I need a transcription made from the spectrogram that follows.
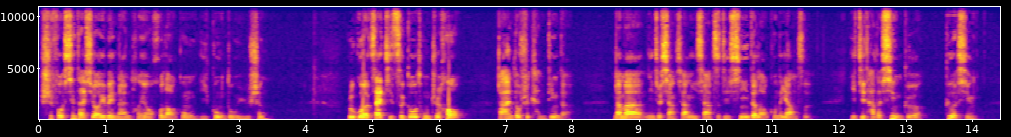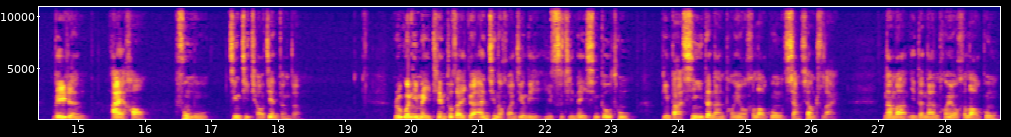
是否现在需要一位男朋友或老公以共度余生。如果在几次沟通之后，答案都是肯定的，那么你就想象一下自己心仪的老公的样子，以及他的性格、个性、为人、爱好、父母、经济条件等等。如果你每天都在一个安静的环境里与自己内心沟通，并把心仪的男朋友和老公想象出来，那么你的男朋友和老公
